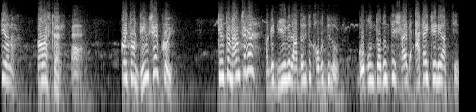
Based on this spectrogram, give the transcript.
কি হলো? মাস্টার হ্যাঁ। কই তোমার ডিম সাহেব কই? কেউ তো নামছে না আগে ডিএম এর আদালি তো খবর দিল গোপন তদন্তে সাহেব একাই ট্রেনে আসছেন।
